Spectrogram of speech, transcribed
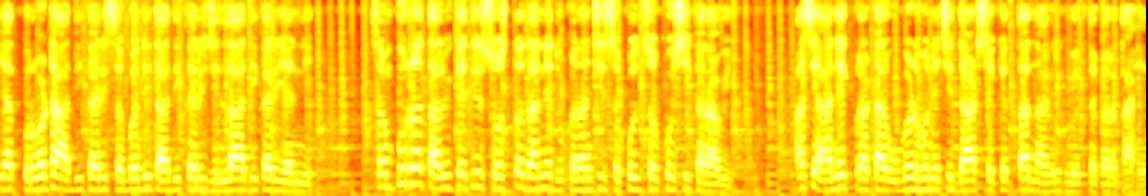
यात पुरवठा अधिकारी संबंधित अधिकारी जिल्हा अधिकारी यांनी संपूर्ण तालुक्यातील स्वस्त धान्य दुकानांची सखोल चौकशी करावी असे अनेक प्रकार उघड होण्याची दाट शक्यता नागरिक व्यक्त करत आहेत.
